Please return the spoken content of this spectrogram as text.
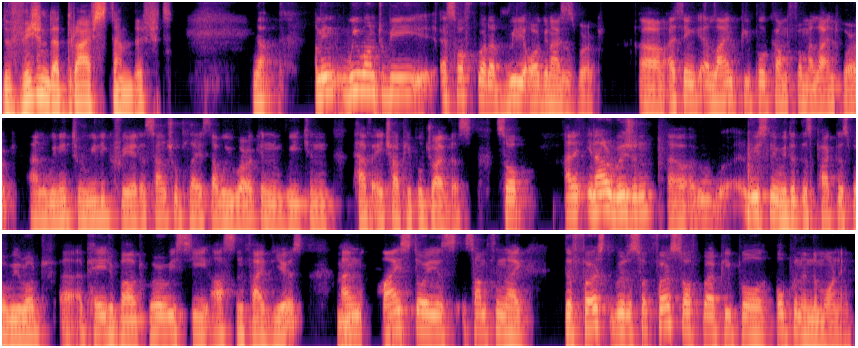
the vision that drives 10lift? Yeah. I mean, we want to be a software that really organizes work. Um, I think aligned people come from aligned work, and we need to really create a central place that we work, and we can have HR people drive this. So, and in our vision, uh, recently we did this practice where we wrote a page about where we see us in five years. Mm-hmm. And my story is something like the first, we're the first software people open in the morning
